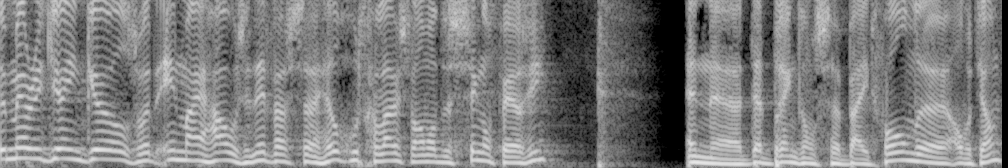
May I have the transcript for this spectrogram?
De Mary Jane Girls, What In My House. En dit was eh, heel goed geluisterd, allemaal de single-versie. En eh, dat brengt ons eh, bij het volgende, Albert-Jan.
